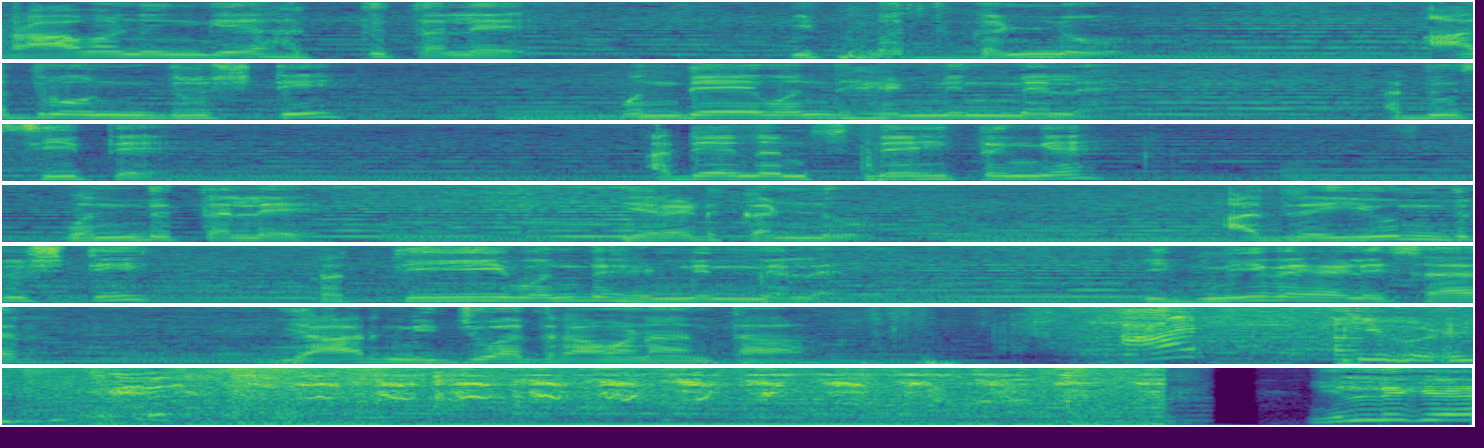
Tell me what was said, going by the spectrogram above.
ರಾವಣಂಗೆ ಹತ್ತು ತಲೆ ಇಪ್ಪತ್ತು ಕಣ್ಣು ಆದ್ರೂ ಒಂದು ದೃಷ್ಟಿ ಒಂದೇ ಒಂದು ಹೆಣ್ಣಿನ ಮೇಲೆ. ಅದು ಸೀತೆ. ಅದೇ ನನ್ನ ಸ್ನೇಹಿತಂಗೆ ಒಂದು ತಲೆ ಎರಡು ಕಣ್ಣು. ಆದ್ರೆ ಇವನ್ ದೃಷ್ಟಿ ಪ್ರತಿ ಒಂದು ಹೆಣ್ಣಿನ ಮೇಲೆ. ಈಗ ನೀವೇ ಹೇಳಿ ಸರ್ ಯಾರು ನಿಜವಾದ ರಾವಣ ಅಂತ? ಇಲ್ಲಿಗೆ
